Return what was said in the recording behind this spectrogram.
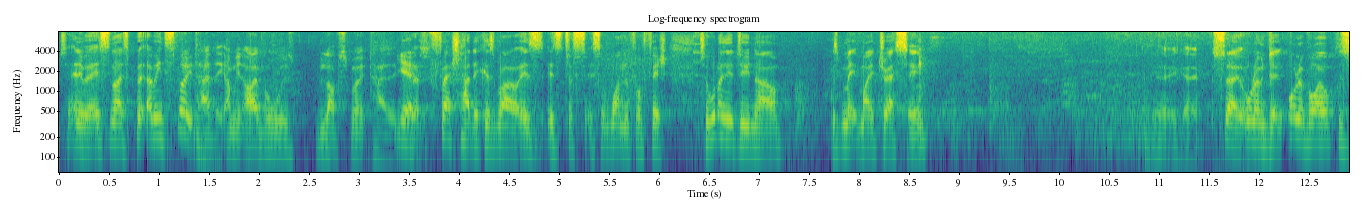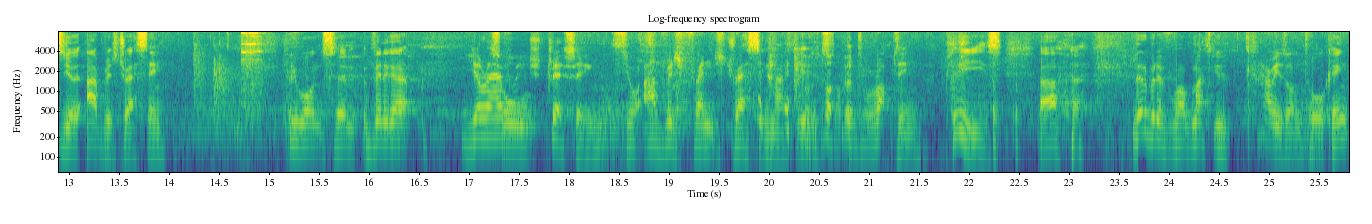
So anyway, it's nice. But I mean, smoked haddock. I mean, I've always loved smoked haddock. Yes. But fresh haddock as well is, is just it's a wonderful fish. So what I'm going to do now is make my dressing. There we go. So all I'm doing, olive oil. This is your average dressing. You want some vinegar. Your It's all- average dressing. It's your average French dressing, Matthew. Stop interrupting, please. Uh, a little bit of while Matthew carries on talking.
